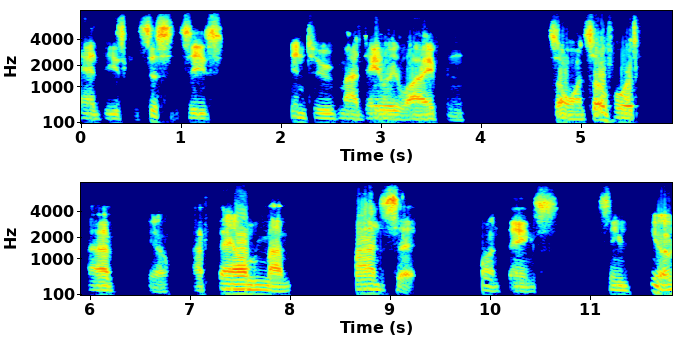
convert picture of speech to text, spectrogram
add these consistencies into my daily life and so on and so forth. I've you know I found my mindset on things seem you know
